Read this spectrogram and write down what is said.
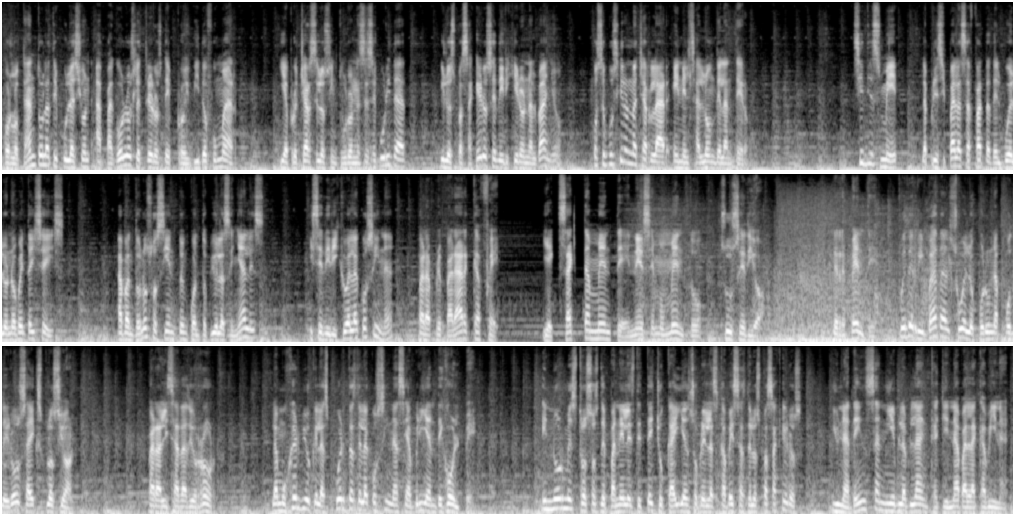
Por lo tanto, la tripulación apagó los letreros de prohibido fumar y abrocharse los cinturones de seguridad y los pasajeros se dirigieron al baño o se pusieron a charlar en el salón delantero. Cindy Smith, la principal azafata del vuelo 96, abandonó su asiento en cuanto vio las señales y se dirigió a la cocina para preparar café. Y exactamente en ese momento sucedió. De repente, fue derribada al suelo por una poderosa explosión. Paralizada de horror, la mujer vio que las puertas de la cocina se abrían de golpe Enormes trozos de paneles de techo caían sobre las cabezas de los pasajeros y una densa niebla blanca llenaba la cabina.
